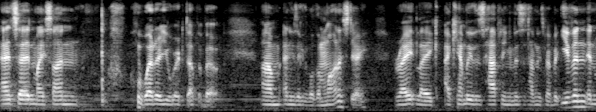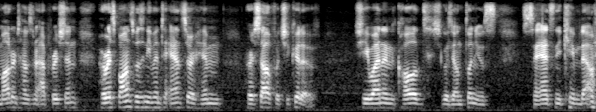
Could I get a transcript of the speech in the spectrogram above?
and said, My son, what are you worked up about? Um, and he's like, well, the monastery, right? Like, I can't believe this is happening and this is happening to me. But even in modern times in her apparition, her response wasn't even to answer him herself, which she could have. She went and called, she goes, Antonius. St. Anthony came down.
